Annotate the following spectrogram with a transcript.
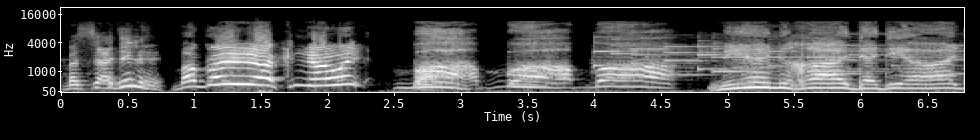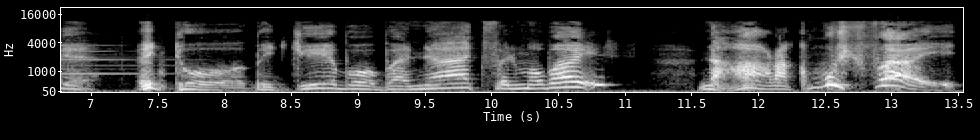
بس اعدلها. بقول لك ناول با با با. مين غادة دي أنا؟ أنتوا بتجيبوا بنات في الموبايل؟ نهارك مش فايت.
